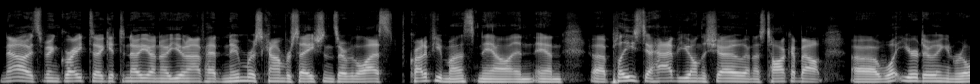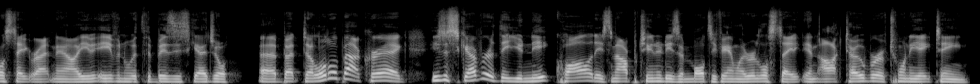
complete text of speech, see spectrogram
No, it's been great to get to know you. I know you and I have had numerous conversations over the last quite a few months now, and and uh, pleased to have you on the show and us talk about uh, what you're doing in real estate right now, even with the busy schedule. Uh, but a little about Craig. He's discovered the unique qualities and opportunities in multifamily real estate in October of 2018.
